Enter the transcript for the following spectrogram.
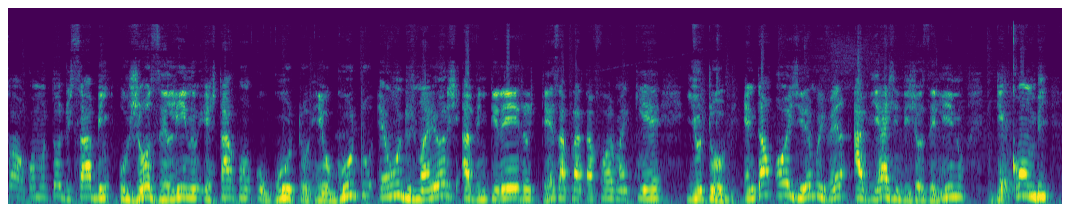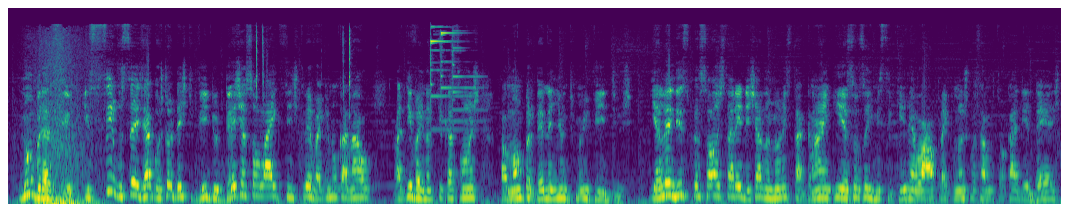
Pessoal, como todos sabem, o Joselino está com o Guto e o Guto é um dos maiores aventureiros dessa plataforma que é YouTube. Então hoje iremos ver a viagem de Joselino de Kombi no Brasil. E se você já gostou deste vídeo, deixa seu like, se inscreva aqui no canal, ativa as notificações para não perder nenhum dos meus vídeos. E além disso, pessoal, estarei deixando o meu Instagram e é só vocês me seguirem lá para que nós possamos trocar de ideias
